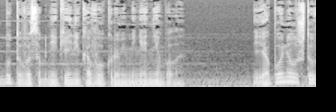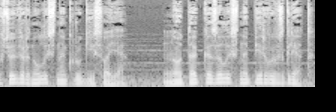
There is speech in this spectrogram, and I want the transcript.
будто в особняке никого, кроме меня, не было. Я понял, что все вернулось на круги своя. Но так казалось на первый взгляд.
